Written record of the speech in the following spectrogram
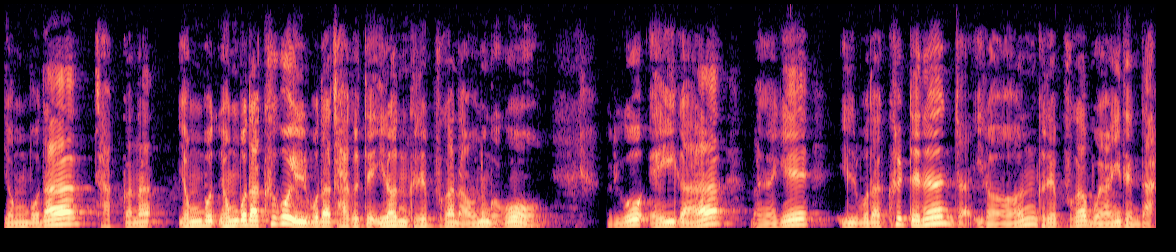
0보다 작거나 0보, 0보다 크고 1보다 작을 때 이런 그래프가 나오는 거고 그리고 a가 만약에 1보다 클 때는 자 이런 그래프가 모양이 된다.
